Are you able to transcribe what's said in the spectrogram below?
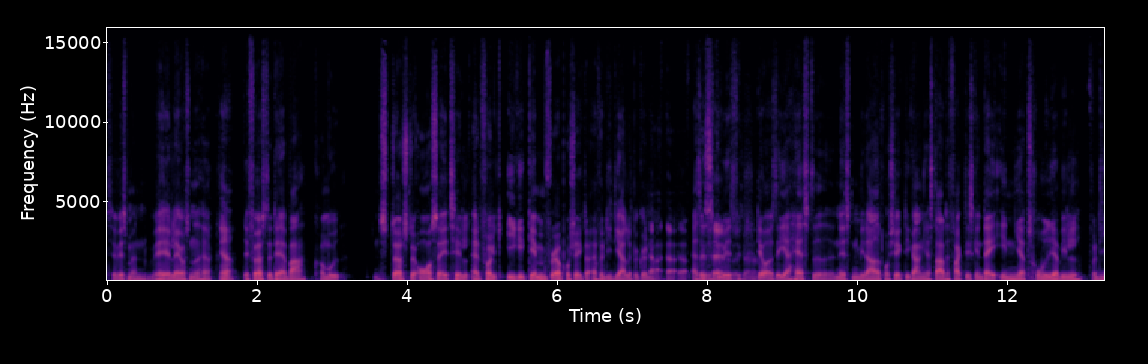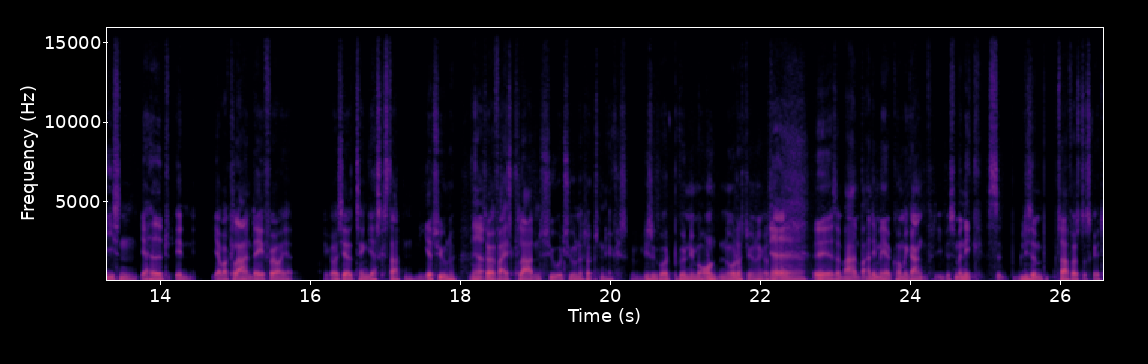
til, hvis man vil lave sådan noget her. Ja. Det første, det er bare at komme ud. Den største årsag til, at folk ikke gennemfører projekter, er fordi de aldrig begynder. Ja, ja, ja. Altså, det, det, vidste, det var også det, jeg hastede næsten mit eget projekt i gang. Jeg startede faktisk en dag, inden jeg troede, jeg ville, fordi sådan, jeg havde en, jeg var klar en dag før, jeg, ikke også, jeg tænkte, jeg skal starte den 29. Ja. Så er jeg faktisk klar den 27. Så sådan, jeg kan lige så godt begynde i morgen den 28. Ikke også? Ja, ja, ja. Øh, så bare, bare det med at komme i gang, fordi hvis man ikke ligesom tager første skridt.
